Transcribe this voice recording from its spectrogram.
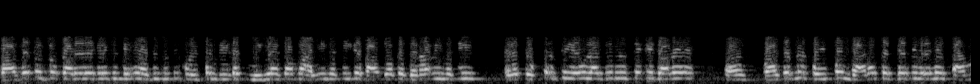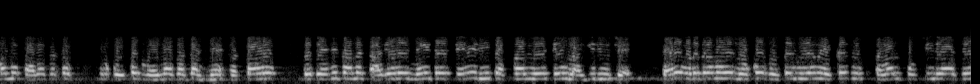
ભાજપે શું કાર્યવાહી કરી છે, તેની હજુ સુધી કોઈ પણ વિગત મીડિયા સામે આવી નથી કે ભાજપે જણાવી નથી. એટલે ચોક્કસથી એવું લાગી રહ્યું છે કે જાણે ભાજપના કોઈ પણ ધારાસભ્યથી લઈને સામાન્ય કાર્યકર્તા કોઈ પણ મહિલા કરતા અન્યાય કરતા હોય તો તેની સામે કાર્યવાહી નહીં થાય તેવી રીત અપનાવી તેવું લાગી રહ્યું છે. ત્યારે વડોદરામાં લોકો સોશિયલ મીડિયામાં એક જ સવાલ પૂછી રહ્યા છે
